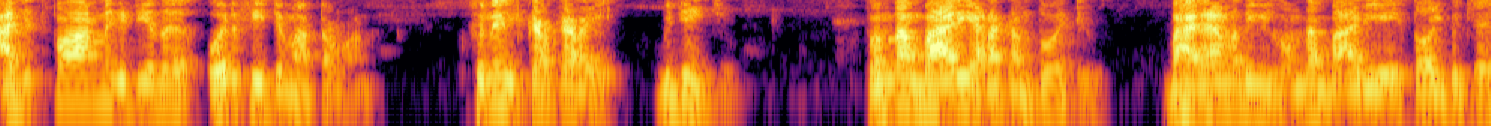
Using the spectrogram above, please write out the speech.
അജിത് പവാറിന് കിട്ടിയത് ഒരു സീറ്റ് മാത്രമാണ്. സുനിൽ കർക്കറെ വിജയിച്ചു. സ്വന്തം ഭാര്യ അടക്കം തോറ്റു. ബാരാമതിയിൽ സ്വന്തം ഭാര്യയെ തോൽപ്പിച്ച്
